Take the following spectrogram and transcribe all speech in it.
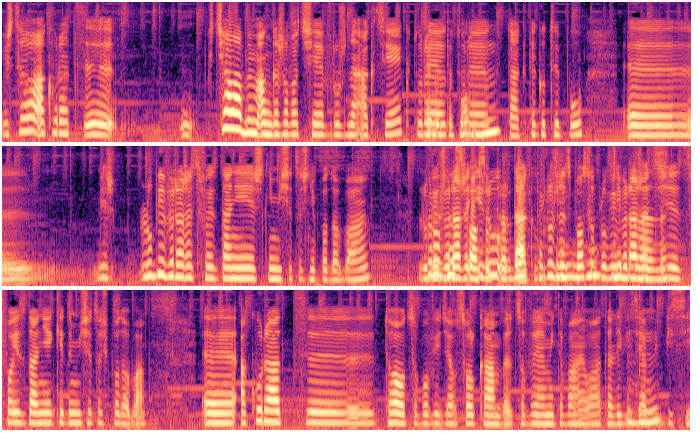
Wiesz co, akurat y, chciałabym angażować się w różne akcje, które, Tego typu? które Mhm. tak, tego typu. Y, wiesz, lubię wyrażać swoje zdanie, jeśli mi się coś nie podoba. Lubię różny wyrażać, sposób, ru- prawda? Tak, w różny sposób lubię wyrażać swoje zdanie, kiedy mi się coś podoba. Y, Akurat y, to, co powiedział Sol Campbell, co wyemitowała telewizja Mhm. BBC,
